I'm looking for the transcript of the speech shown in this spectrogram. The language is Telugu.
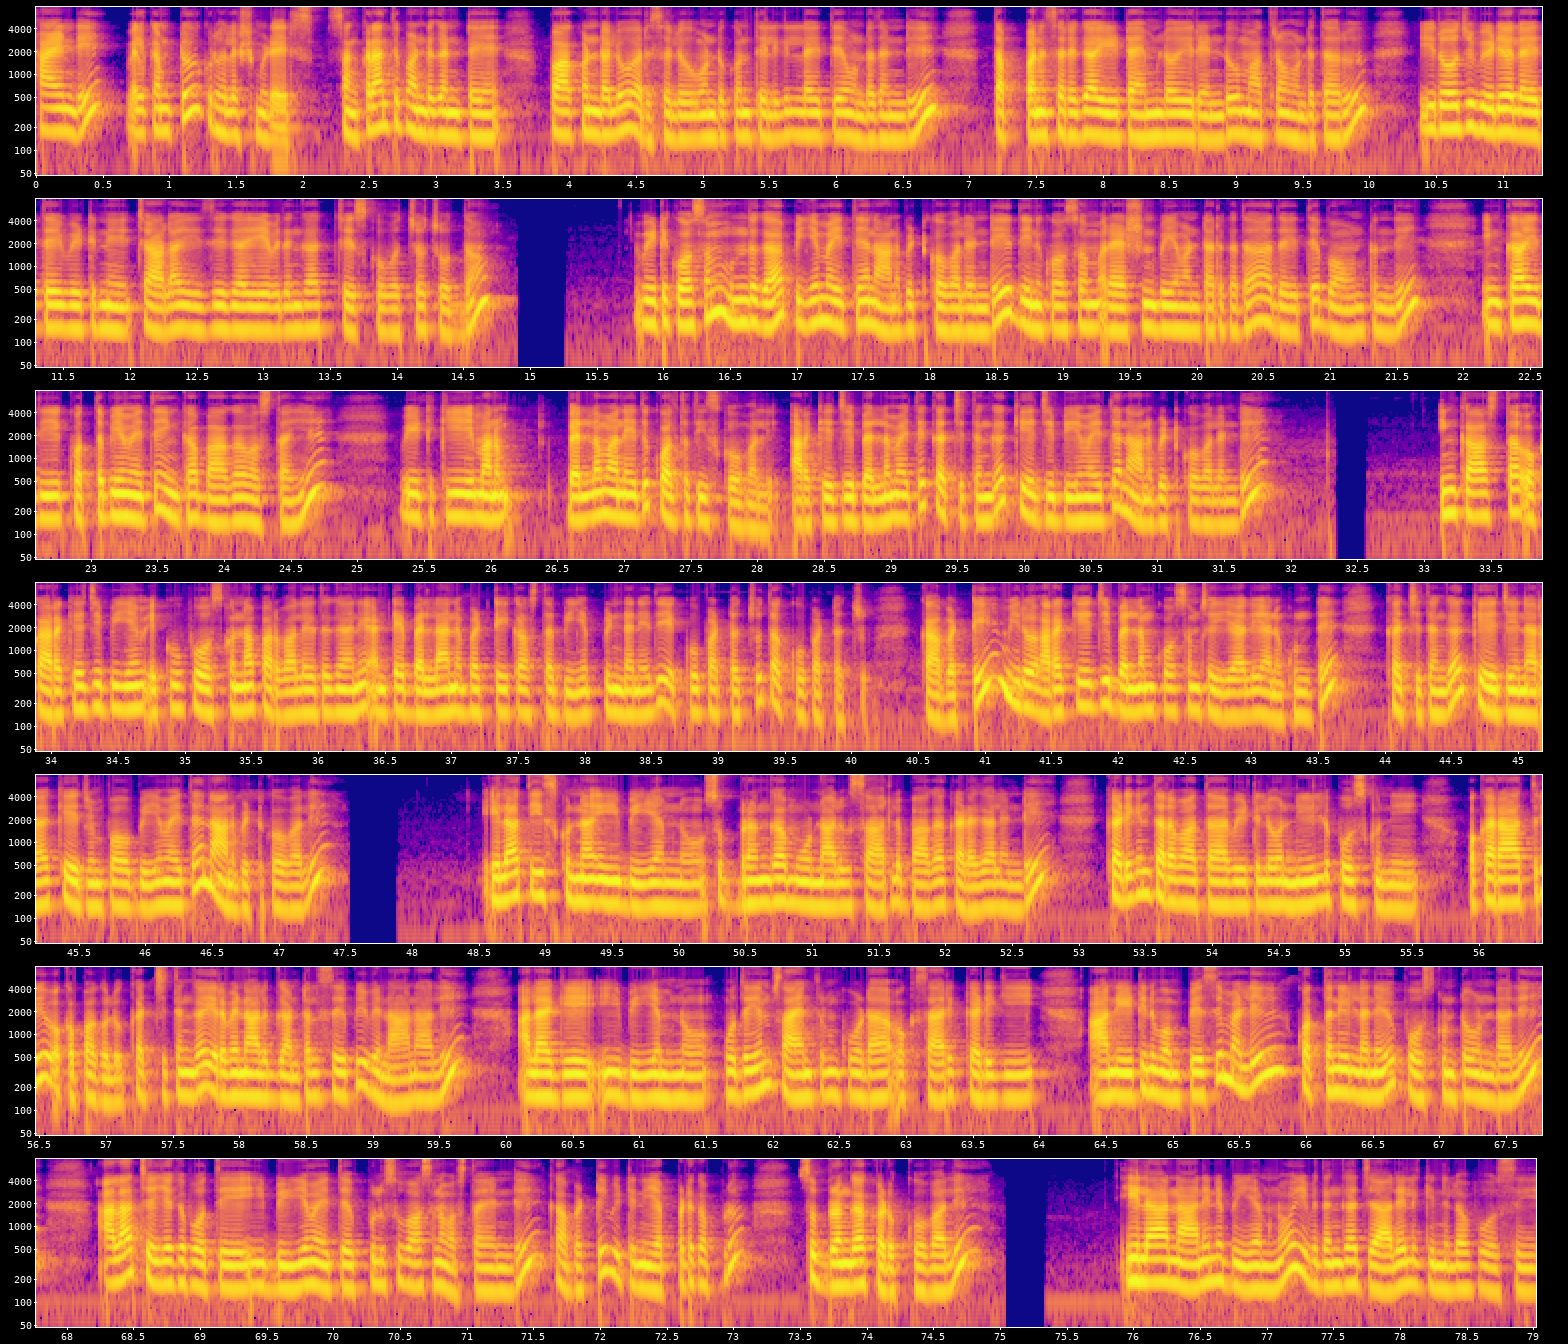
హాయ్ అండి. Welcome to Gruhalakshmi diaries. Sankranti పండుగ అంటే పాకొండలు అరిసెలు వండుకొని తెలుగులో అయితే ఉండదండి. తప్పనిసరిగా ఈ టైంలో ఈ రెండు మాత్రం వండుతారు. ఈరోజు వీడియోలో అయితే వీటిని చాలా ఈజీగా ఏ విధంగా చేసుకోవచ్చో చూద్దాం. వీటి కోసం ముందుగా బియ్యం అయితే నానబెట్టుకోవాలండి. దీనికోసం రేషన్ బియ్యం అంటారు కదా అదైతే బాగుంటుంది. ఇంకా ఇది కొత్త బియ్యం అయితే ఇంకా బాగా వస్తాయి. వీటికి మనం బెల్లం అనేది కొలత తీసుకోవాలి. అర కేజీ బెల్లం అయితే ఖచ్చితంగా కేజీ బియ్యం అయితే నానబెట్టుకోవాలండి. ఇంకాస్త ఒక అర కేజీ బియ్యం ఎక్కువ పోసుకున్నా పర్వాలేదు కానీ అంటే బెల్లాన్ని బట్టి కాస్త బియ్యం పిండి అనేది ఎక్కువ పట్టచ్చు తక్కువ పట్టచ్చు. కాబట్టి మీరు అర కేజీ బెల్లం కోసం చేయాలి అనుకుంటే ఖచ్చితంగా కేజీన్నర కేజీ పావు బియ్యం అయితే నానబెట్టుకోవాలి. ఇలా తీసుకున్న ఈ బియ్యంను శుభ్రంగా మూడు నాలుగు సార్లు బాగా కడగాలండి. కడిగిన తర్వాత వీటిలో నీళ్ళు పోసుకుని ఒక రాత్రి ఒక పగలు ఖచ్చితంగా ఇరవై నాలుగు గంటల సేపు ఇవి నానాలి. అలాగే ఈ బియ్యంను ఉదయం సాయంత్రం కూడా ఒకసారి కడిగి ఆ నీటిని వంపేసి మళ్ళీ కొత్త నీళ్ళు అనేవి పోసుకుంటూ ఉండాలి. అలా చేయకపోతే ఈ బియ్యం అయితే పులుసు వాసన వస్తాయండి. కాబట్టి వీటిని ఎప్పటికప్పుడు శుభ్రంగా కడుక్కోవాలి. ఇలా నానిన బియ్యంను ఈ విధంగా జాలీల గిన్నెలో పోసి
